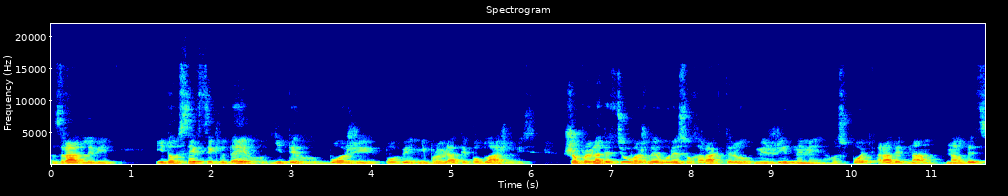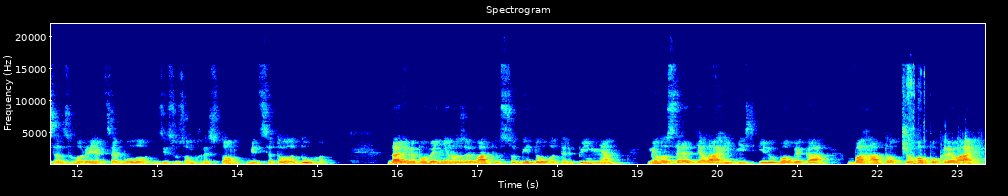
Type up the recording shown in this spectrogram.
зрадливі. І до всіх цих людей діти Божі повинні проявляти поблажливість, Щоб проявляти цю важливу рису характеру між рідними, Господь радить нам народитися згори, як це було з Ісусом Христом, від Святого Духа. Далі ми повинні розвивати в собі довготерпіння, милосердя, лагідність і любов, яка багато чого покриває.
